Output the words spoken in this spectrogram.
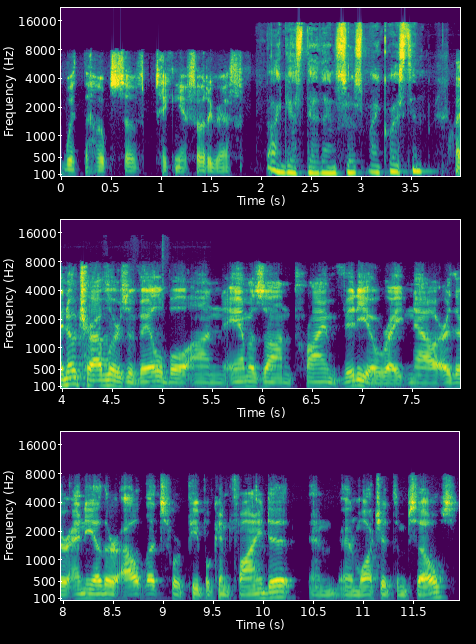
with the hopes of taking a photograph. I guess that answers my question. I know Traveler is available on Amazon Prime Video right now. Are there any other outlets where people can find it and, and watch it themselves?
